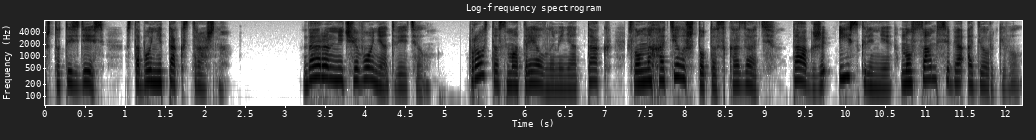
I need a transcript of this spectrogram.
что ты здесь. С тобой не так страшно». Даррен ничего не ответил. Просто смотрел на меня так, словно хотел что-то сказать, так же искренне, но сам себя одергивал.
